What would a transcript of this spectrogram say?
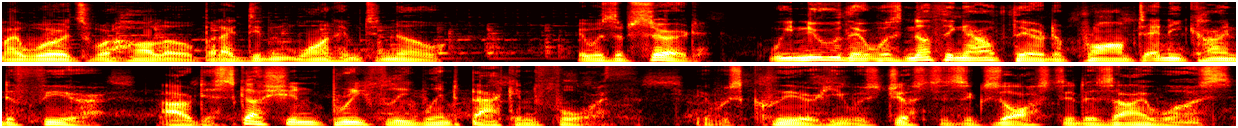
My words were hollow, but I didn't want him to know. It was absurd. We knew there was nothing out there to prompt any kind of fear. Our discussion briefly went back and forth. It was clear he was just as exhausted as I was.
